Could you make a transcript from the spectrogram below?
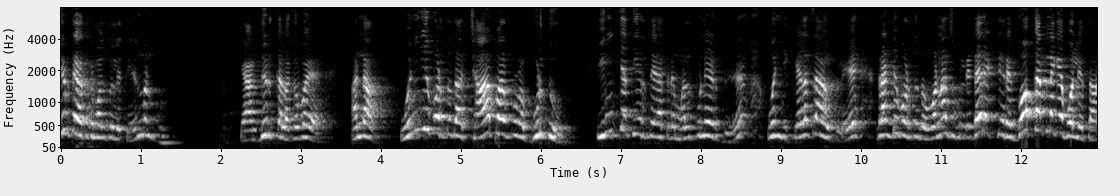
ತೀರ್ಥಯಾತ್ರೆ ಮಲ್ತುಲೈತೆ ಏನು ಅನ್ಕೊಂಡು ಯಾನ್ ದಿಡ್ಕಲಕ ಬಯ ಅಣ್ಣ ಒಂಜಿ ಬರ್ತದ ಚಾ ಬರ್ಪನ ಬುಡ್ದು ಇಂಚ ತೀರ್ಥಯಾತ್ರೆ ಮಲ್ಪುನೆ ಹಿಡ್ದು, ಒಂಜಿ ಕೆಲಸ ಅಲ್ಪಲೆ ರಡ್ಡು ಬರ್ತದ ಒಣಸುಗುಲೆ ಡೈರೆಕ್ಟ್ ಗೋಕರ್ಣಗೆ ಬೋಲೇತಾ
